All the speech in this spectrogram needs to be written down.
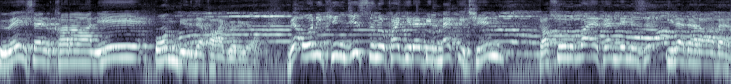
Üveysel Karani 11 defa görüyor. Ve 12. sınıfa girebilmek için Resulullah Efendimiz ile beraber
